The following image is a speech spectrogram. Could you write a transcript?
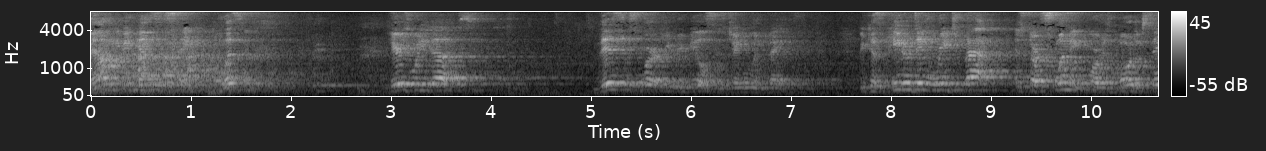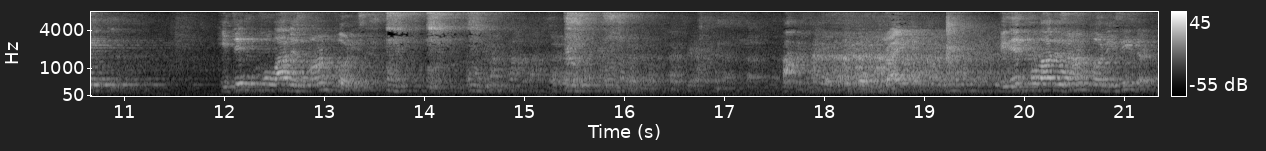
Now he begins to sink. But listen, here's what he does. This is where genuine faith. Because Peter didn't reach back and start swimming for his boat of safety. He didn't pull out his arm floaties. right? He didn't pull out his arm floaties either.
